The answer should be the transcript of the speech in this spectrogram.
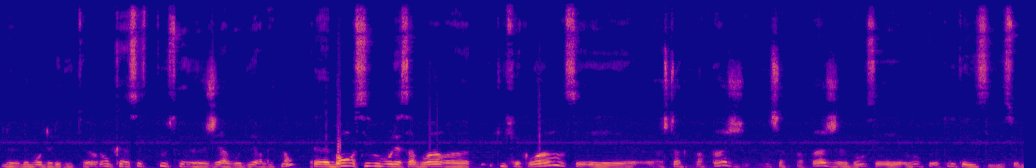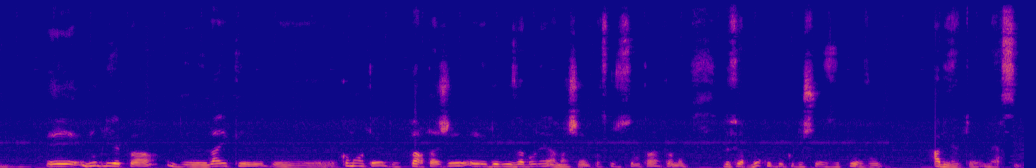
le, le mot de l'éditeur. Donc, c'est tout ce que j'ai à vous dire maintenant. Euh, bon, si vous voulez savoir qui fait quoi, c'est hashtag partage. Hashtag partage, bon, c'est vous cliquez ici seulement. Et n'oubliez pas de liker, de commenter, de partager et de vous abonner à ma chaîne parce que je suis en train quand même de faire beaucoup beaucoup de choses pour vous. À bientôt, merci.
